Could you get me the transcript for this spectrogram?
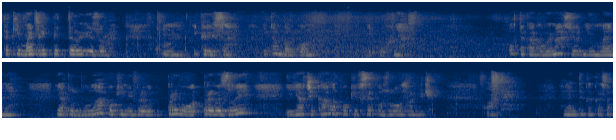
такі меблі під телевізор. І крісла. І там балкон, і кухня. Ось така новина сьогодні в мене. Я тут була, поки не привезли, і я чекала, поки все позложують. От. Гляньте, яка краса.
